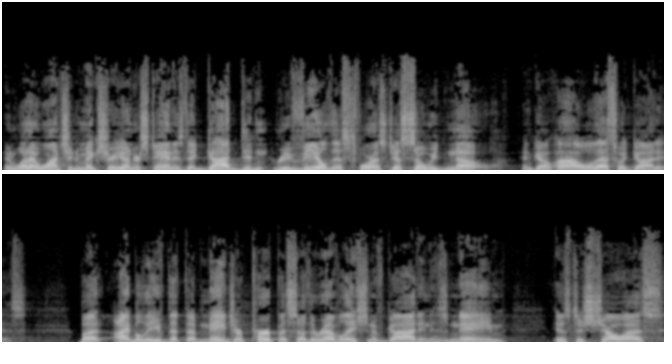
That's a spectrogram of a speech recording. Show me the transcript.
And what I want you to make sure you understand is that God didn't reveal this for us just so we'd know and go, oh, well, that's what God is. But I believe that the major purpose of the revelation of God in His name is to show us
